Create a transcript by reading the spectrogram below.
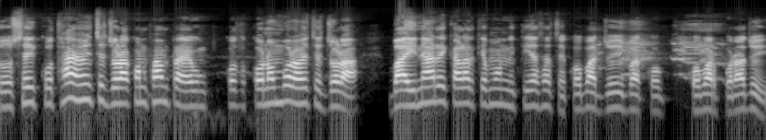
তো সেই কোথায় হয়েছে জোড়া কনফার্মটা এবং কত ক নম্বর হয়েছে জোড়া বা ইনারে এই কাড়ার কেমন ইতিহাস আছে? কবার জয়ী বা ক- কবার পরাজয়ী?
